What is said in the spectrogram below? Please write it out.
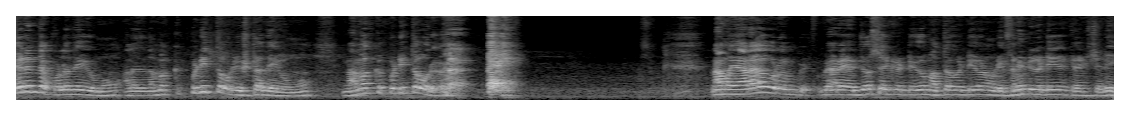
தெரிந்த குலதெய்வமோ அல்லது நமக்கு பிடித்த ஒரு இஷ்ட தெய்வமோ நமக்கு பிடித்த ஒரு நம்ம யாராவது ஒரு வேற ஜோசியர்கிட்டையோ மற்றவர்கிட்டையோ நம்முடைய ஃப்ரெண்டுகிட்டயோ கேட்கச்சடி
